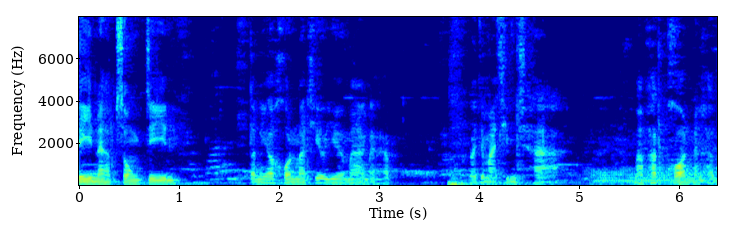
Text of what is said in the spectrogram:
จีนนะครับทรงจีน ตอนนี้ก็คนมาเที่ยวเยอะมากนะครับ ก็จะมาชิมชามาพักผ่อนนะครับ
